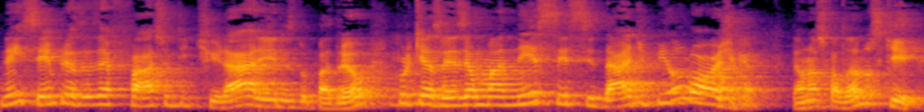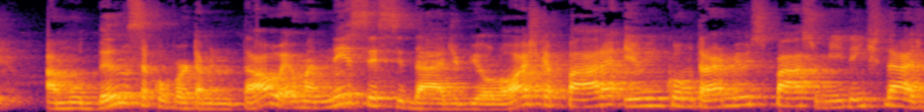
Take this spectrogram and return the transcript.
nem sempre às vezes é fácil de tirar eles do padrão, porque às vezes é uma necessidade biológica. Então, nós falamos que a mudança comportamental é uma necessidade biológica para eu encontrar meu espaço, minha identidade.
